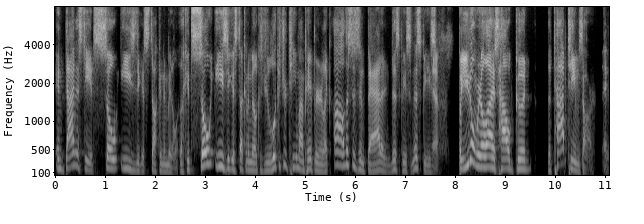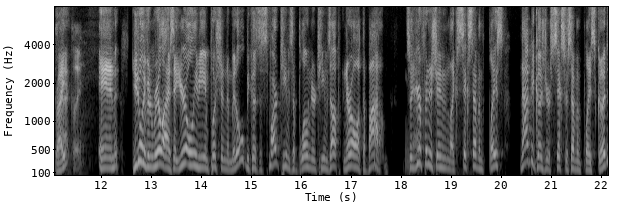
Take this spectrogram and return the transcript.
in Dynasty, it's so easy to get stuck in the middle. Like it's so easy to get stuck in the middle because you look at your team on paper and you're like, oh, this isn't bad. And this piece and this piece. Yeah. But you don't realize how good the top teams are. Right. Exactly. And you don't even realize that you're only being pushed in the middle because the smart teams have blown their teams up and they're all at the bottom. So Yeah. you're finishing in like sixth, seventh place, not because you're sixth or seventh place good.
